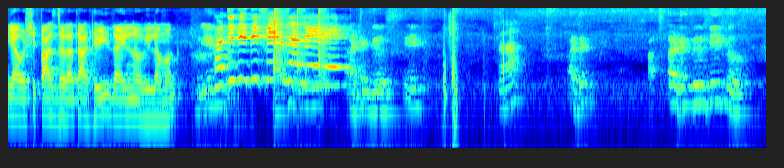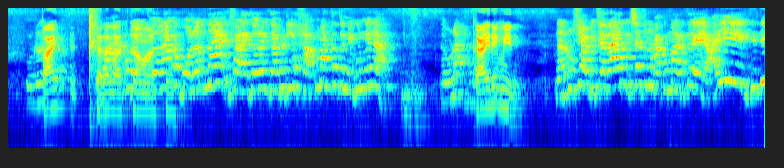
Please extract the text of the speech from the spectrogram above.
यावर्षी पास झाला तर आठवी जाईल नववीला मग. माझी दीदी फेल झाले. आठ एक दिवस. हा? आठ आठ एक दिवस येईल तो. पाय त्याला लाटका मारतो बोलत नाही शाळेजवळ एकदा भेटली हाक मारता तर निघून गेला. एवढा हाक. काय रे मीत ना ऋषा बिचारा रिक्षातून हाक मारते आई दीदी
